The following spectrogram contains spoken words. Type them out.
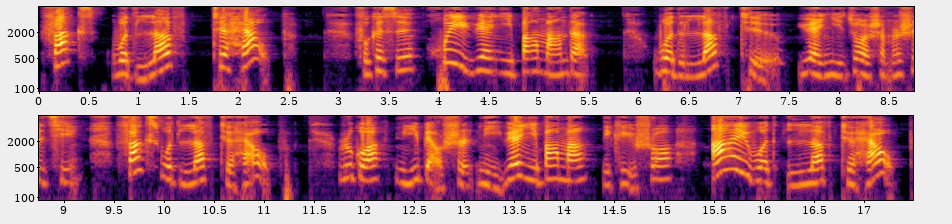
Fox would love to help. 福克斯会愿意帮忙的。Would love to 愿意做什么事情？Fox would love to help. 如果你表示你愿意帮忙，你可以说 I would love to help.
